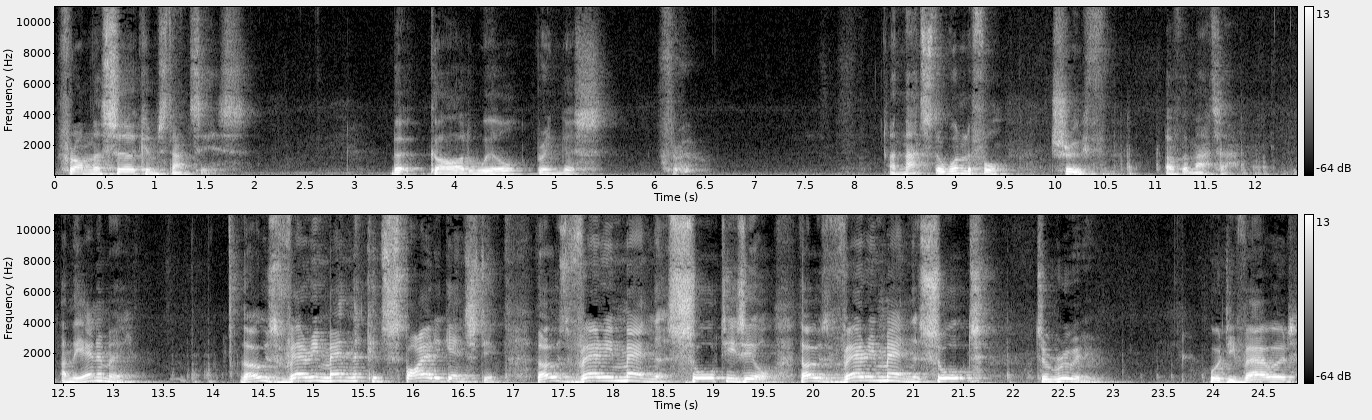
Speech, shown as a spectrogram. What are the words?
from the circumstances. But God will bring us through. And that's the wonderful truth of the matter. And the enemy, those very men that conspired against him, those very men that sought his ill, those very men that sought to ruin him, were devoured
